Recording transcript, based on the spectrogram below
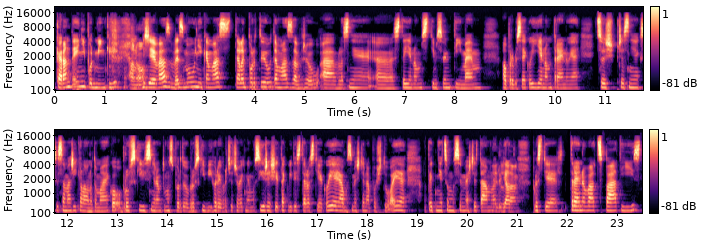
karanténní podmínky, ano. že vás vezmou, někam vás teleportují, tam vás zavřou a vlastně uh, jste jenom s tím svým týmem a opravdu se jako jenom trénuje, což přesně, jak si sama říkala, ono to má jako obrovský směrem k tomu sportu, obrovský výhody, protože člověk nemusí řešit takový ty starosti, jako je, já musím ještě na poštu a je, a teď něco musím ještě tamhle dodělat, tak. prostě trénovat, spát, jíst,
